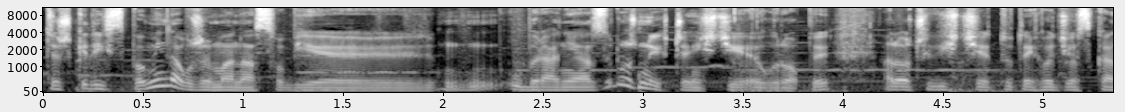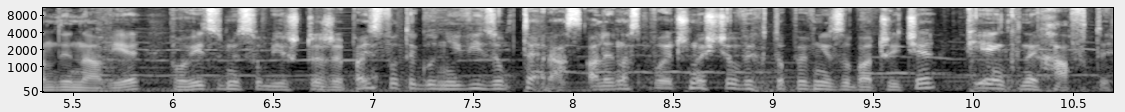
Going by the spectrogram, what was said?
też kiedyś wspominał, że ma na sobie y, ubrania z różnych części Europy, ale oczywiście tutaj chodzi o Skandynawię. Powiedzmy sobie szczerze, Państwo tego nie widzą teraz, ale na społecznościowych to pewnie zobaczycie. Piękne hafty,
